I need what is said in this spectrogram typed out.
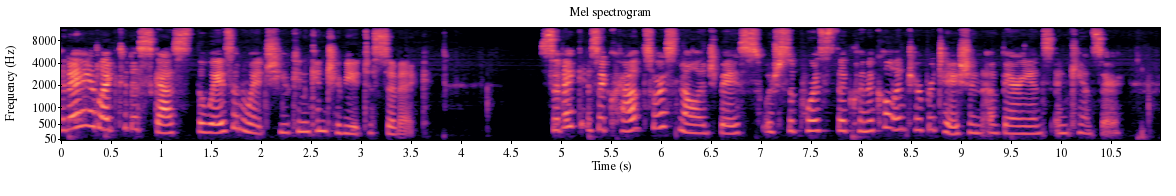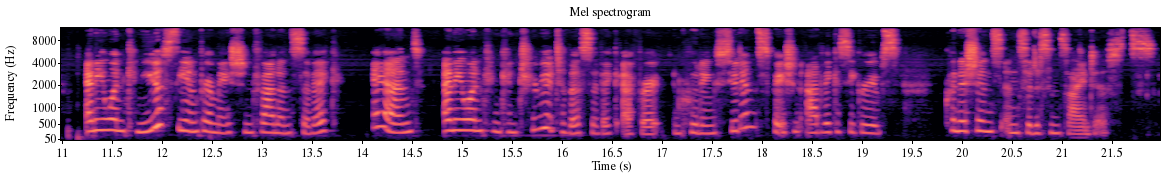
Today I'd like to discuss the ways in which you can contribute to Civic. Civic is a crowdsourced knowledge base which supports the clinical interpretation of variants in cancer. Anyone can use the information found in Civic, and anyone can contribute to the Civic effort, including students, patient advocacy groups, clinicians, and citizen scientists.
